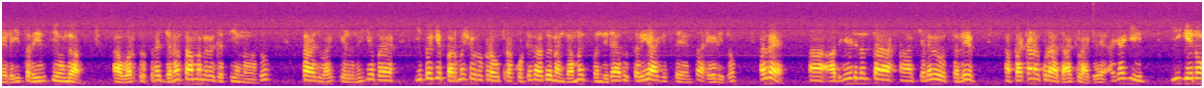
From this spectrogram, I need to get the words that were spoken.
ಮೇಲೆ ಈ ತರ ರೀತಿಯ ಒಂದು ವರ್ತಿಸಿದ್ರೆ ಜನಸಾಮಾನ್ಯರ ಗತಿ ಅನ್ನೋದು ಸಹಜವಾಗಿ ಕೇಳಿದ್ರು ಈಗ ಈ ಬಗ್ಗೆ ಪರಮೇಶ್ವರ್ ಕೂಡ ಉತ್ತರ ಕೊಟ್ಟಿದ್ರೆ ಅದು ನನ್ನ ಗಮನಕ್ಕೆ ಬಂದಿದೆ. ಅದು ಸರಿಯಾಗುತ್ತೆ ಅಂತ ಹೇಳಿದ್ರು ಆದ್ರೆ ಅದು ಹೇಳಿದಂತ ಕೆಲವೇ ಹೊತ್ತಲ್ಲಿ ಪ್ರಕರಣ ಕೂಡ ದಾಖಲಾಗಿದೆ. ಹಾಗಾಗಿ ಈಗೇನು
